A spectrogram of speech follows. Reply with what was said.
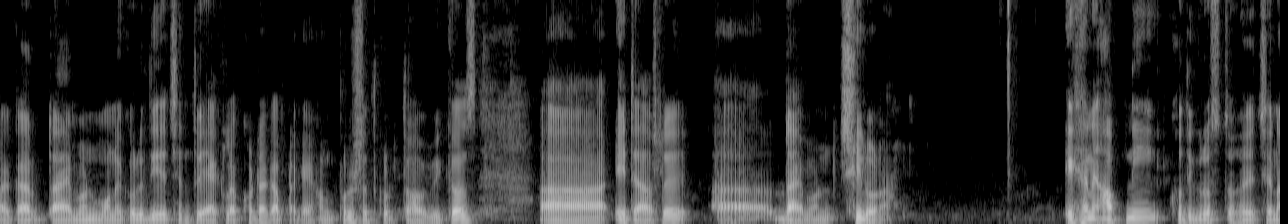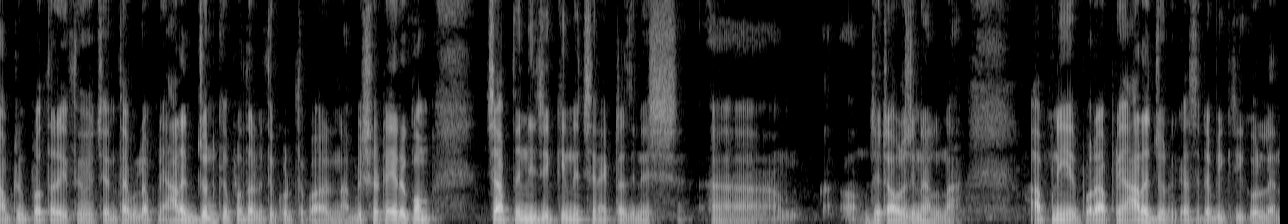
টাকার ডায়মন্ড মনে করে দিয়েছেন, তো এক লক্ষ টাকা আপনাকে এখন পরিশোধ করতে হবে বিকজ এটা আসলে ডায়মন্ড ছিল না। এখানে আপনি ক্ষতিগ্রস্ত হয়েছেন, আপনি প্রতারিত হয়েছেন, তাই বলে আপনি আরেকজনকে প্রতারিত করতে পারেন না। বিষয়টা এরকম যে আপনি নিজে কিনেছেন একটা জিনিস যেটা অরিজিনাল না। আপনি এরপর আপনি আরেকজনের কাছে এটা বিক্রি করলেন।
